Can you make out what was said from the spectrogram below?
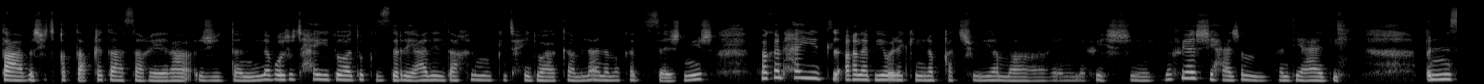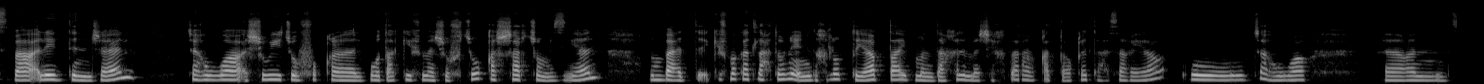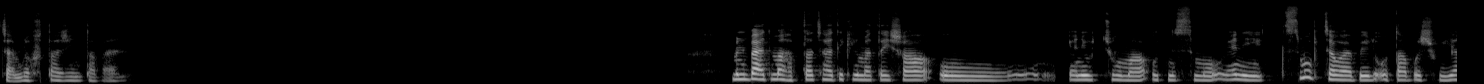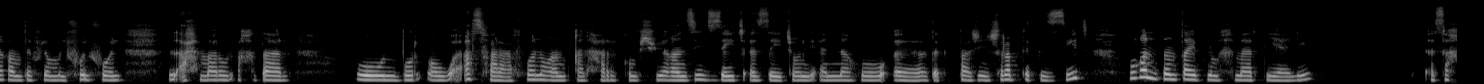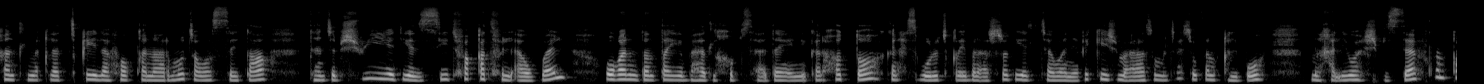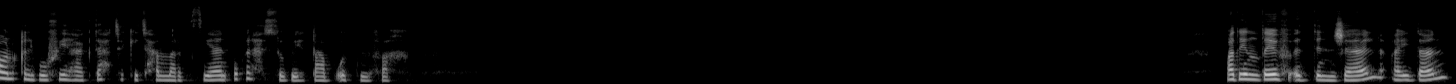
تقطع باش يتقطع قطع صغيرة جدا. إلا بغيتو تحيدو هادوك الزريعة اللي لداخل ممكن تحيدوها كاملة أنا ما كتزعجنيش. فكنحيد الأغلبية ولكن إلا بقات شوية ما يعني ما فيهش شي ما فيهاش شي حاجة عندي عادي. بالنسبة للدنجال حتى هو شويته فوق البوطة كيف ما شفتو قشرته مزيان. ومن بعد كيف ما كتلاحظوا يعني دخلوا الطياب طايب من الداخل ماشي خضر غنقطعو قطع صغيرة. وحتى هو غنستعملوه في الطاجين طبعا. من بعد ما هبطات هذيك المطيشة و يعني والثومه وتنسمو يعني تنسمو بالتوابل وطابو شوية غنضيف لهم الفلفل الأحمر والأخضر والبر واصفر عفوا وغنبقى نحركهم بشوية غنزيد زيت الزيتون لأنه آه، داك الطاجين شرب داك الزيت وغنبدأ نطيب المخمار ديالي. سخنت المقلاة ثقيلة فوق نار متوسطة دهنت بشوية ديال الزيت فقط في الأول وغنبدا نطيب هاد الخبز هذا يعني كنحطوه كنحسبولو تقريبا عشرة ديال الثواني غير كيجمع راسو لتحت وكنقلبوه منخليوهش بزاف كنبقاو نقلبو فيه هكذا حتى كيتحمر مزيان وكنحسو به طاب وتنفخ. غادي نضيف الدنجال أيضا.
